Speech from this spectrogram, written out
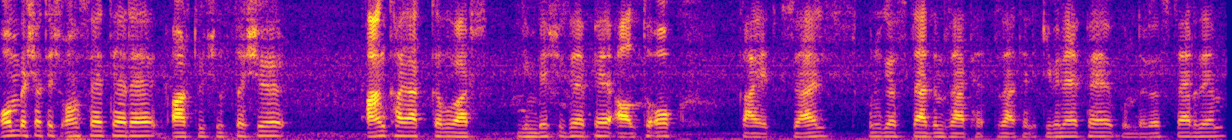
15 ateş 10 STR artı 3 hız taşı. Anka ayakkabı var. 1500 EP 6 ok. Gayet güzel. Bunu gösterdim zaten 2000 EP. Bunu da gösterdim.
